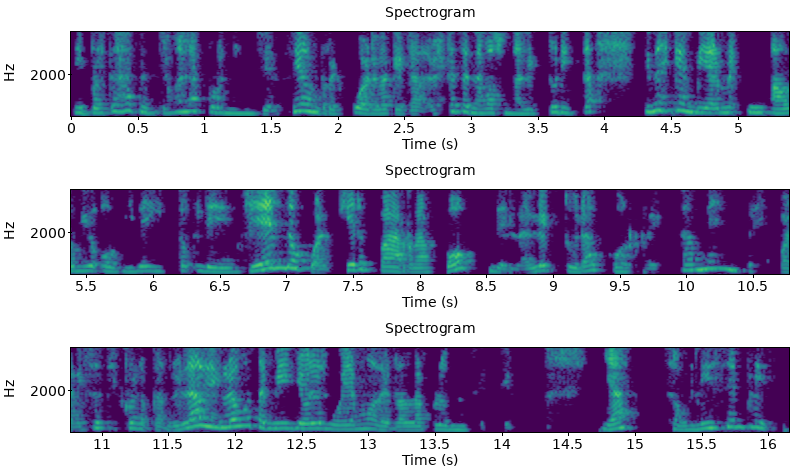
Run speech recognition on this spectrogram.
y prestes atención a la pronunciación. Recuerda que cada vez que tenemos una lecturita, tienes que enviarme un audio o videito leyendo cualquier párrafo de la lectura correctamente. Para eso estoy colocando el audio y luego también yo les voy a moderar la pronunciación. ¿Ya? So listen, please.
